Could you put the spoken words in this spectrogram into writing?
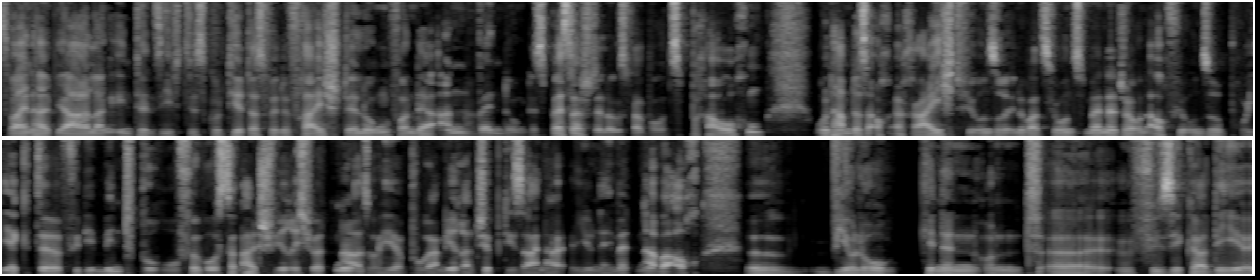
zweieinhalb Jahre lang intensiv diskutiert, dass wir eine Freistellung von der Anwendung des Besserstellungsverbots brauchen und haben das auch erreicht für unsere Innovationsmanager und auch für unsere Projekte, für die MINT-Berufe, wo es dann halt schwierig wird. Ne? Also hier Programmierer, Chip-Designer, you name it, ne? aber auch äh, Biologinnen und äh, Physiker, die,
